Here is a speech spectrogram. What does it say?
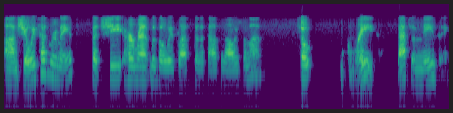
Um, she always had roommates, but she her rent was always less than a thousand dollars a month. So great, that's amazing.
